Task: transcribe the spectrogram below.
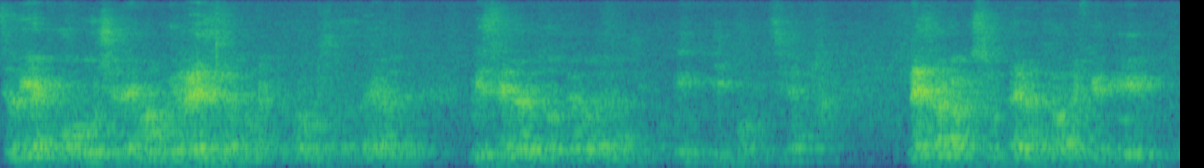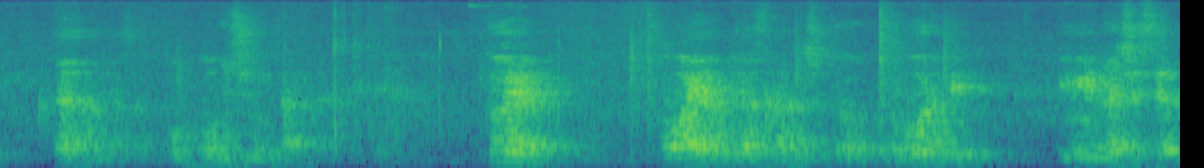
se lijepo obući, da imamo i rezervu neku robu što je vreme, mislim da bi to trebalo imati i, i policija, ne znam ako su eventualno neke i, ne znam ja sad, obično i tako da. To je ovaj jedan, ja se nadam da će to govoriti i da će se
